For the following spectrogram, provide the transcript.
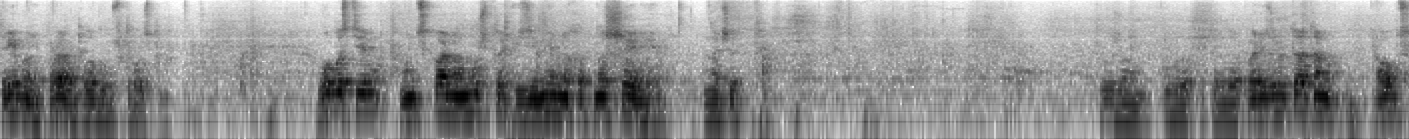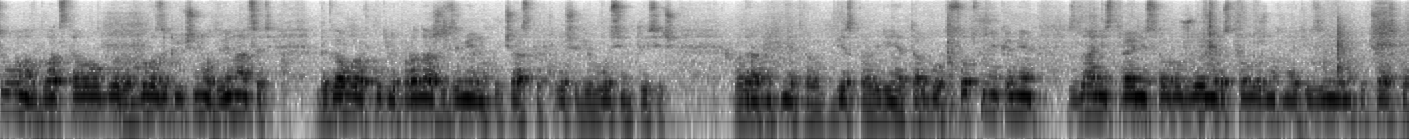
требований правил благоустройства. В области муниципального имущества и земельных отношений, значит, тоже коротко тогда. По результатам аукционов 2022 года было заключено 12 договоров купли-продажи земельных участков площадью 8 тысяч квадратных метров без проведения торгов с собственниками зданий, строений, сооружений, расположенных на этих земельных участках.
